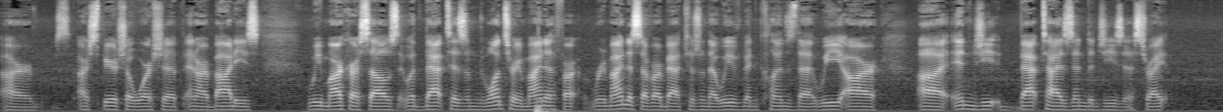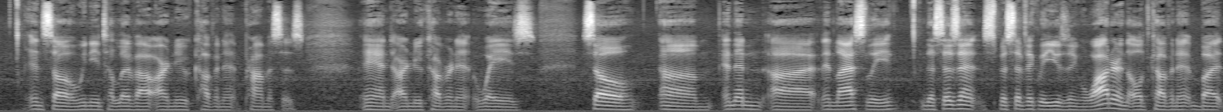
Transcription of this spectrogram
our our spiritual worship and our bodies. We mark ourselves with baptism, one to remind us, our, remind us of our baptism that we've been cleansed, that we are uh, in G- baptized into Jesus, right? And so we need to live out our new covenant promises and our new covenant ways. So, um, and then, uh, and lastly, this isn't specifically using water in the Old Covenant, but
